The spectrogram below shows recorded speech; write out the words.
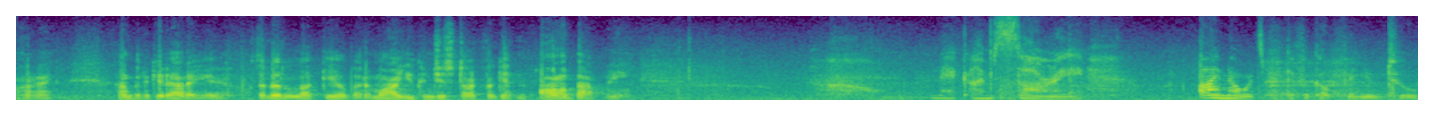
all right. I'm gonna get out of here. With a little luck, Gail, by tomorrow you can just start forgetting all about me. Nick, I'm sorry. I know it's been difficult for you, too.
